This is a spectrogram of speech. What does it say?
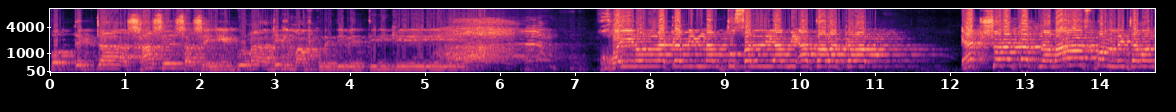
প্রত্যেকটা শ্বাসে শ্বাসে গুণা যিনি মাফ করে দিবেন তিনি কে? একশো নামাজ যেমন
